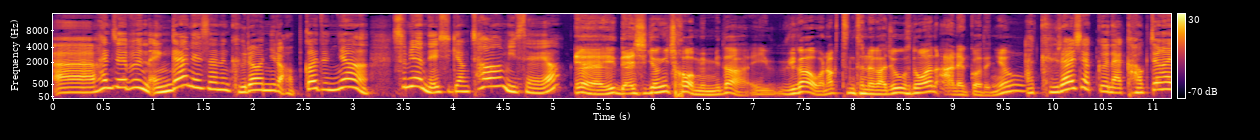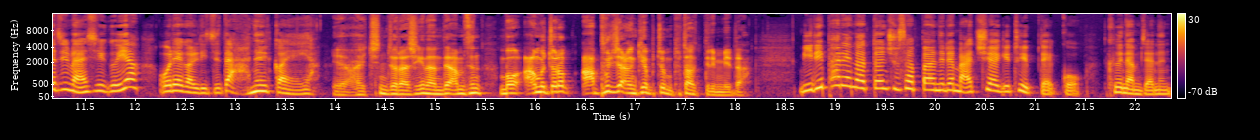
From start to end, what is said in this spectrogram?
아, 환자분 엔간에서는 그런 일 없거든요. 수면 내시경 처음이세요? 예, 이 내시경이 처음입니다. 이 위가 워낙 튼튼해가지고 그동안 안 했거든요. 아, 그러셨구나. 걱정하지 마시고요. 오래 걸리지도 않을 거예요. 예, 아이 친절하시긴 한데 아무튼 뭐 아무쪼록 아프지 않게 좀 부탁드립니다. 미리 팔에 놨던 주사 바늘에 마취약이 투입됐고 그 남자는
